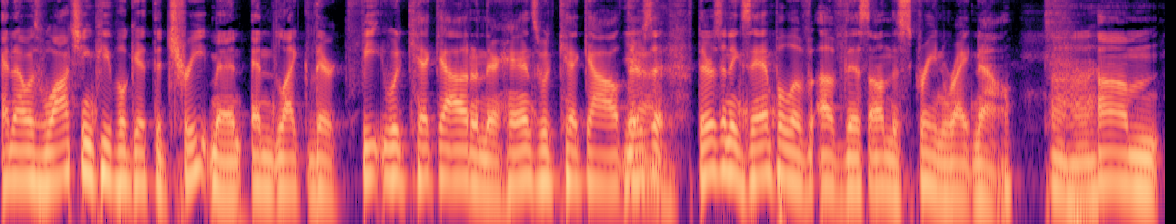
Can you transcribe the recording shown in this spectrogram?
And I was watching people get the treatment and like their feet would kick out and their hands would kick out. There's yeah. a there's an example of, of this on the screen right now. Uh-huh. Um,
